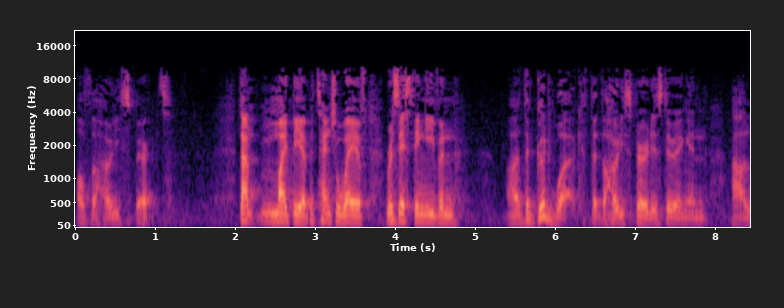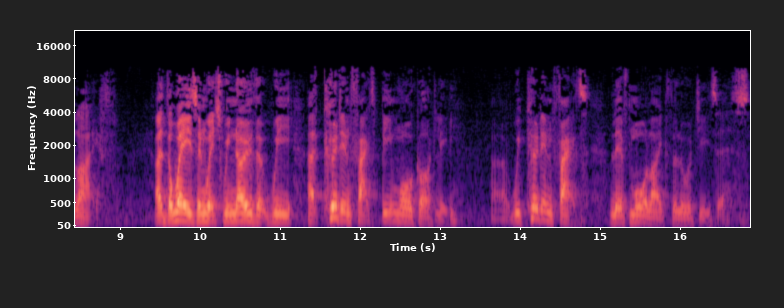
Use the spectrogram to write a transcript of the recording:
of the Holy Spirit. That might be a potential way of resisting even uh, the good work that the Holy Spirit is doing in our life. Uh, the ways in which we know that we uh, could in fact be more godly. Uh, we could in fact live more like the Lord Jesus.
